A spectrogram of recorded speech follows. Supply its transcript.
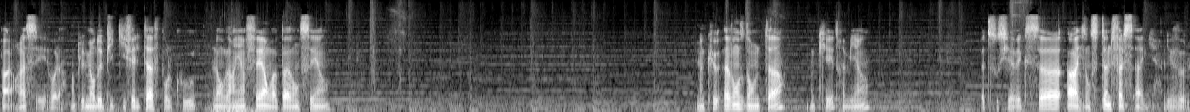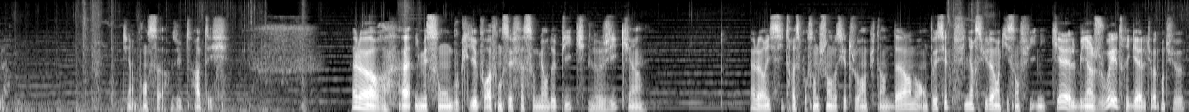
Alors là, c'est... Voilà. Donc le mur de pique qui fait le taf pour le coup. Là, on va rien faire. On va pas avancer. Hein. Donc eux avancent dans le tas. Ok, très bien. Pas de souci avec ça. Ah, ils ont stun false hag, les vols. Tiens, prends ça. Zut, raté. Alors, ah, il met son bouclier pour affoncer face au mur de pique, logique. Alors ici, 13% de chance parce qu'il y a toujours un putain d'arbre. On peut essayer de finir celui-là avant qu'il s'enfuit. Nickel, bien joué Trigal, tu vois quand tu veux.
